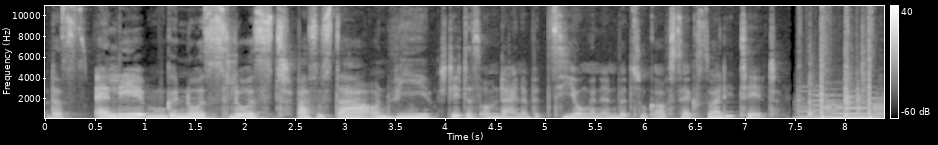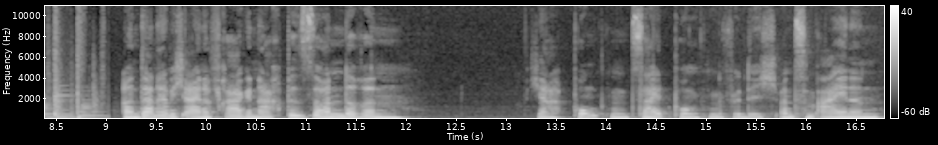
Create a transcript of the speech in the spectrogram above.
das Erleben, Genuss, Lust, was ist da und wie steht es um deine Beziehungen in Bezug auf Sexualität. Und dann habe ich eine Frage nach besonderen ja, Punkten, Zeitpunkten für dich. Und zum einen,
